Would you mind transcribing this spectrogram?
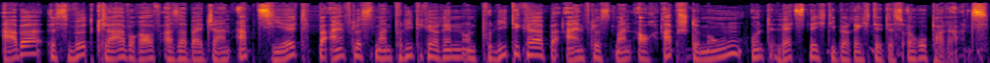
Aber es wird klar, worauf Aserbaidschan abzielt. Beeinflusst man Politikerinnen und Politiker, beeinflusst man auch Abstimmungen und letztlich die Berichte des Europarats.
